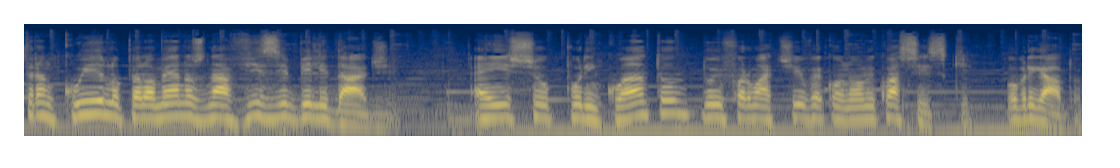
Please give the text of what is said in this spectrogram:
tranquilo, pelo menos na visibilidade. É isso por enquanto do Informativo Econômico Assisque. Obrigado.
